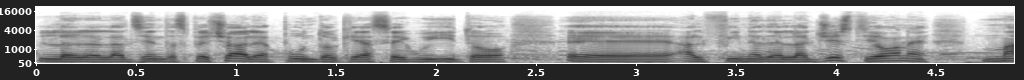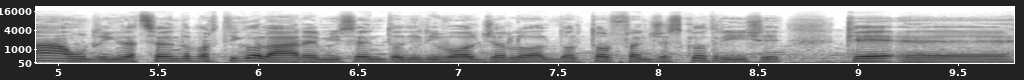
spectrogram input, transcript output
l'azienda speciale appunto che ha seguito eh, al fine della gestione, ma un ringraziamento particolare mi sento di rivolgerlo al dottor Francesco Trici che eh,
